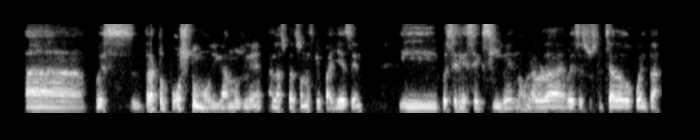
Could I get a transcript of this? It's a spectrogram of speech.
a, pues, trato póstumo, digámosle, a las personas que fallecen y pues se les exhibe, ¿no? La verdad, a veces usted se ha dado cuenta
